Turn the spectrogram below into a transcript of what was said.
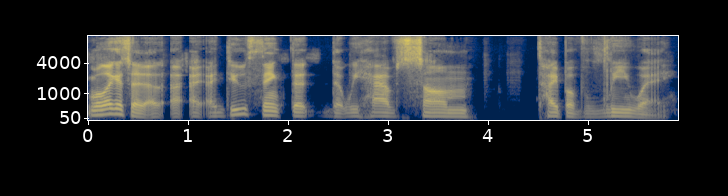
Well, like I said, I, I, I do think that that we have some type of leeway,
